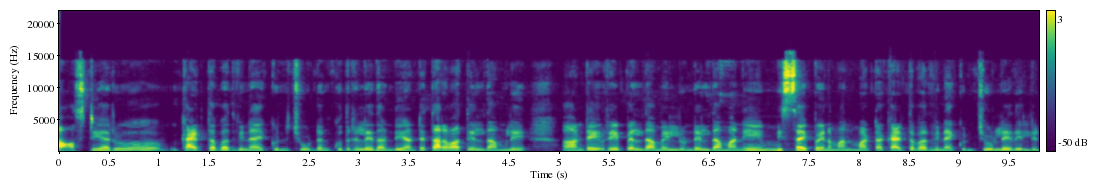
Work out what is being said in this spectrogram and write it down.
లాస్ట్ ఇయర్ ఖైరతాబాద్ వినాయకుడిని చూడడం కుదరలేదండి. అంటే తర్వాత వెళ్దాంలే అంటే రేపు వెళ్దాం ఎల్లుండి వెళ్దాం అని మిస్ అయిపోయినాం అనమాట ఖైరతాబాద్ వినాయకుడిని చూడలేదు వెళ్ళి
